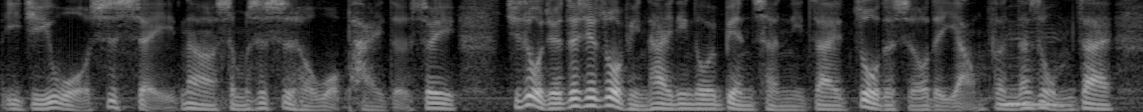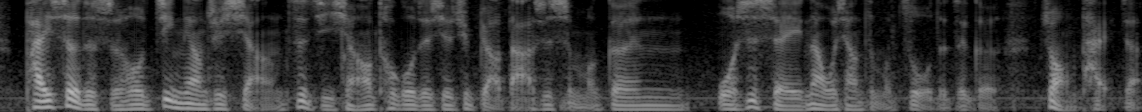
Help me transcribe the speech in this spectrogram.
以及我是谁？那什么是适合我拍的？所以，其实我觉得这些作品它一定都会变成你在做的时候的养分。嗯、但是我们在拍摄的时候，尽量去想自己想要透过这些去表达是什么，跟我是谁？那我想怎么做的这个状态，这样。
